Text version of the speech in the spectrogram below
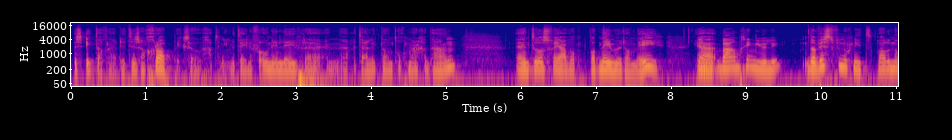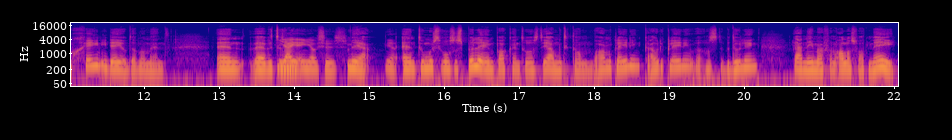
Dus ik dacht, nou, dit is een grap. Ik zo, ik ga er niet mijn telefoon inleveren. En uh, uiteindelijk dan toch maar gedaan. En toen was van, ja, wat, wat nemen we dan mee? Ja, en waarom gingen jullie? Dat wisten we nog niet. We hadden nog geen idee op dat moment. En we hebben toen... Jij en jouw zus? Ja. ja. En toen moesten we onze spullen inpakken. En toen was het, ja, moet ik dan warme kleding, koude kleding? Wat was de bedoeling? Ja, neem maar van alles wat mee.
